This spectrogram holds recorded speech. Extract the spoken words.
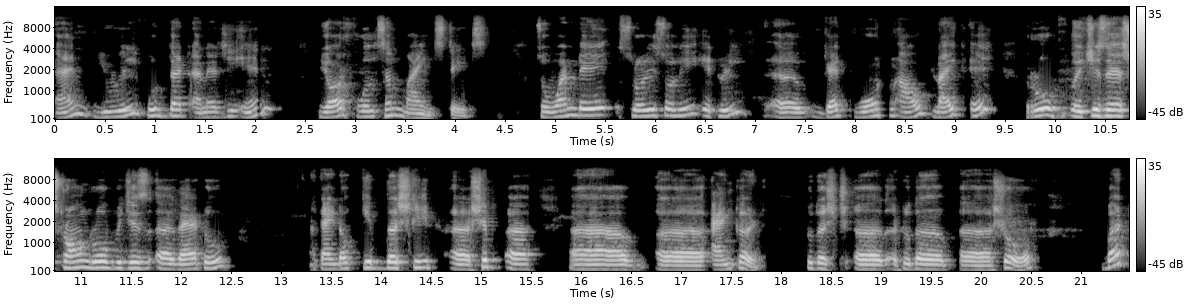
and you will put that energy in your wholesome mind states. So one day, slowly, slowly, it will uh, get worn out like a rope, which is a strong rope, which is uh, there to kind of keep the ship uh, ship uh, uh, uh anchored to the to the shore. But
